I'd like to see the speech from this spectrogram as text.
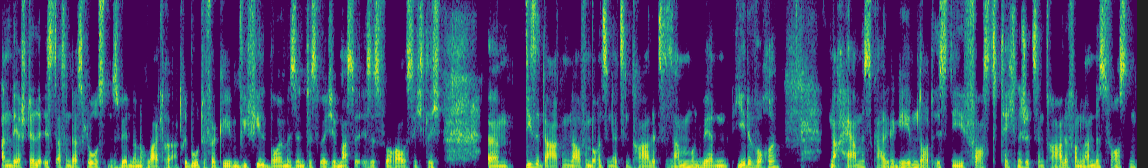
an der Stelle ist das und das los. Und es werden dann noch weitere Attribute vergeben, wie viel Bäume sind es, welche Masse ist es voraussichtlich. Ähm, diese Daten laufen bei uns in der Zentrale zusammen und werden jede Woche nach Hermeskal gegeben. Dort ist die Forsttechnische Zentrale von Landesforsten.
